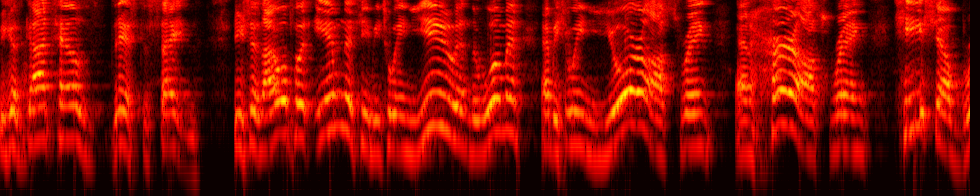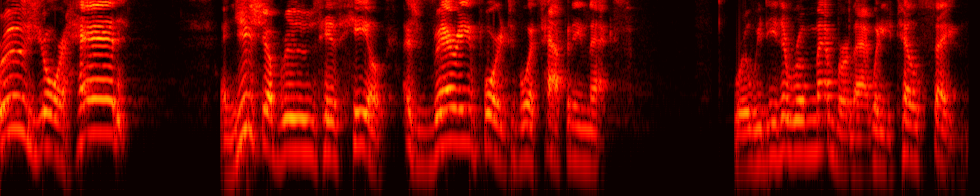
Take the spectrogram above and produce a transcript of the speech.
because God tells this to Satan. He says, I will put enmity between you and the woman, and between your offspring and her offspring. He shall bruise your head, and you shall bruise his heel. That's very important to what's happening next. Where We need to remember that when he tells Satan.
